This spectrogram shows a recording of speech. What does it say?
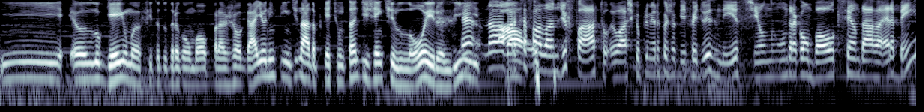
e eu luguei uma fita do Dragon Ball para jogar e eu não entendi nada, porque tinha um tanto de gente loiro ali. É, não, agora que você tá falando de fato, eu acho que o primeiro que eu joguei foi do SNES, tinha um, um Dragon Ball que você andava, era bem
